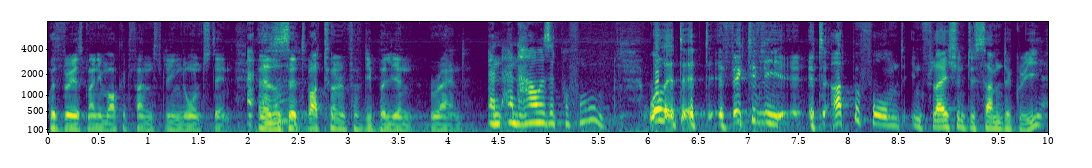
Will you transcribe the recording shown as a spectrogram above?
with various money market funds being launched then. And as I said, it's about 250 billion rand. And, and how has it performed? Well, it, it effectively it outperformed inflation to some degree, yeah.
